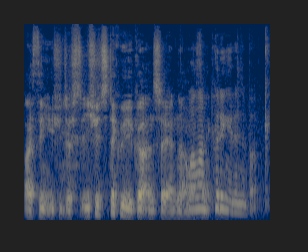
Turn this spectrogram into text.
I think you should just you should stick with your gut and say a no. well, I I'm putting it in the book.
